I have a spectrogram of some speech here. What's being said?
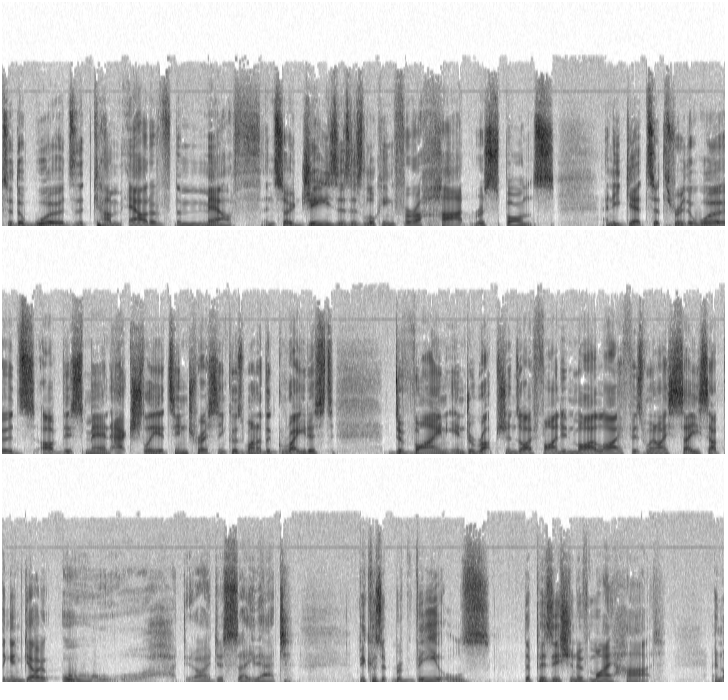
to the words that come out of the mouth. And so Jesus is looking for a heart response and he gets it through the words of this man. Actually, it's interesting because one of the greatest divine interruptions I find in my life is when I say something and go, Ooh, did I just say that? Because it reveals the position of my heart. And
